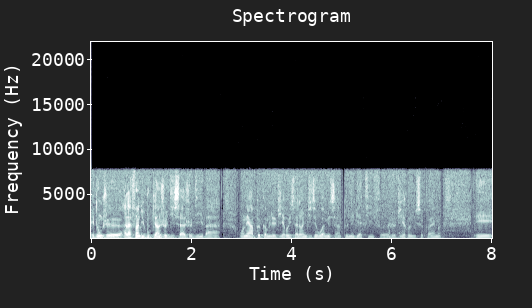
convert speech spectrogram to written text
et donc, à la fin du bouquin, je dis ça, je dis, bah, on est un peu comme le virus. Alors, il me disait, ouais, mais c'est un peu négatif, euh, le virus, quand même. Et,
